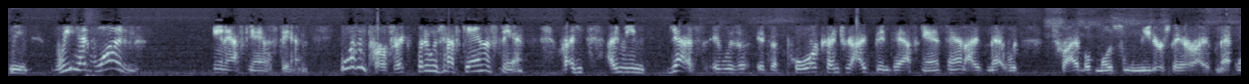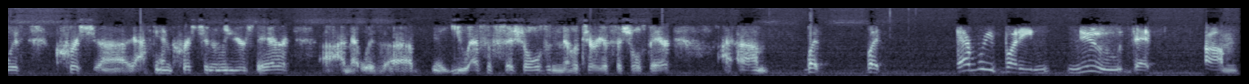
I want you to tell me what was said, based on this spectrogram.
I mean, we had won in Afghanistan. It wasn't perfect, but it was Afghanistan, right? I mean, yes, it was. A, it's a poor country. I've been to Afghanistan. I've met with tribal Muslim leaders there. I've met with Christ, uh, Afghan Christian leaders there. Uh, I met with uh, U.S. officials and military officials there. Um, but but everybody knew that. Um,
